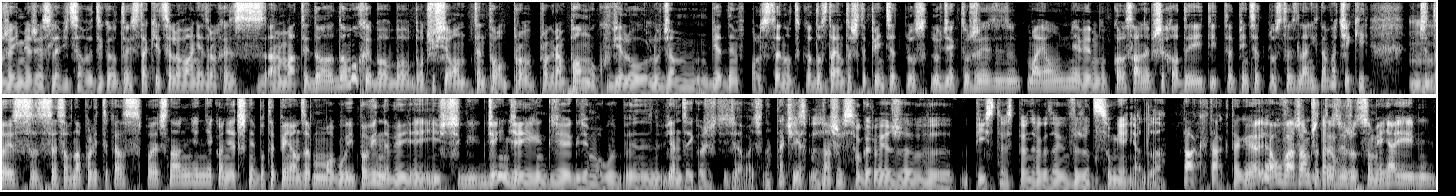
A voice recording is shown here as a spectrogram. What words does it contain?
dużej mierze jest lewicowy, tylko to jest takie celowanie trochę z armaty do, do muchy, bo, bo, bo oczywiście on, ten po, pro, program pomógł wielu ludziom biednym w Polsce, no tylko dostają też te 500 plus ludzie, którzy mają, nie wiem, kolosalne przychody i, i te 500 plus to jest dla nich na waciki. Czy to jest sensowna polityka społeczna? Nie, niekoniecznie, bo te pieniądze mogły i powinny by iść gdzie indziej, gdzie, gdzie mogłyby więcej korzyści działać. No, Czyli, jest nasz czyli sugerujesz, że y, PiS to jest pewnego rodzaju wyrzut sumienia dla... Tak, tak, tak. Ja, ja uważam, że to jest wyrzut sumienia i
